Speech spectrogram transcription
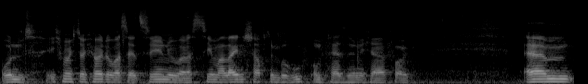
und ich möchte euch heute was erzählen über das Thema Leidenschaft im Beruf und persönlicher Erfolg. Ähm,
